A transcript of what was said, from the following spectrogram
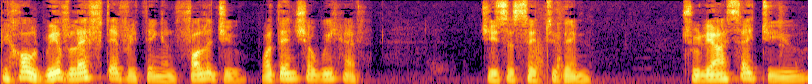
Behold, we have left everything and followed you. What then shall we have? Jesus said to them, Truly I say to you,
